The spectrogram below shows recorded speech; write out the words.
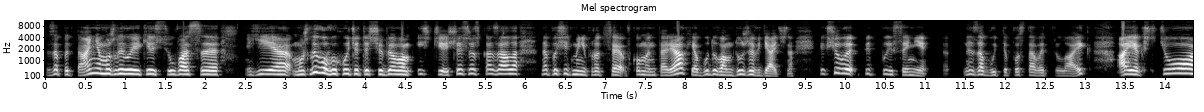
запитання, можливо, якісь у вас є. Можливо, ви хочете, щоб я вам іще щось розказала. Напишіть мені про це в коментарях, я буду вам дуже вдячна. Якщо ви підписані, е, не забудьте поставити лайк. А якщо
